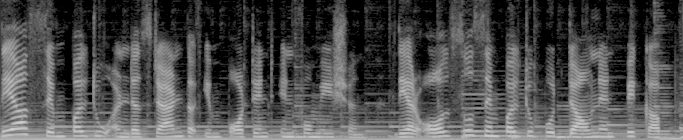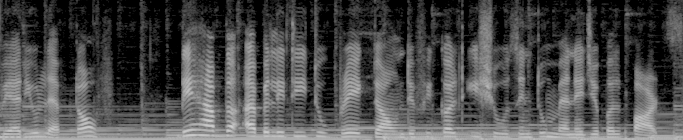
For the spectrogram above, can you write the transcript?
they are simple to understand the important information. They are also simple to put down and pick up where you left off. They have the ability to break down difficult issues into manageable parts.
